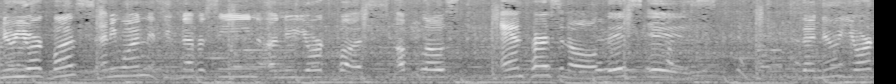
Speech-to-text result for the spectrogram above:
New York bus. Anyone? If you've never seen a New York bus up close and personal, this is the New York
